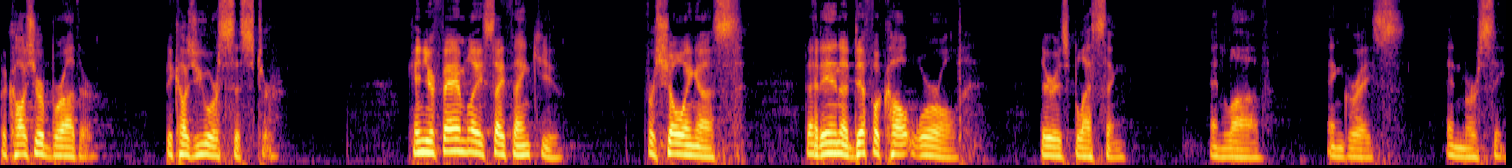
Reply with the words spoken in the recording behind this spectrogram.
because your brother, because your sister? Can your family say thank you for showing us that in a difficult world there is blessing and love and grace and mercy?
